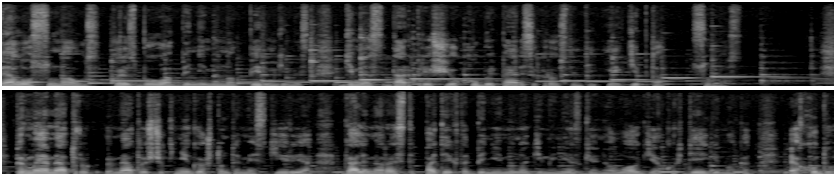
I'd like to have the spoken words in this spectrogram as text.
Belo sūnaus, kuris buvo Benjamino pirmgimis, gimęs dar prieš Jokūbai persikraustinti į Egiptą sūnus. Pirmoje metraščių knygoje, aštuntame skyriuje, galime rasti pateiktą Benjamino giminės genealogiją, kur teigiama, kad Ehudo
